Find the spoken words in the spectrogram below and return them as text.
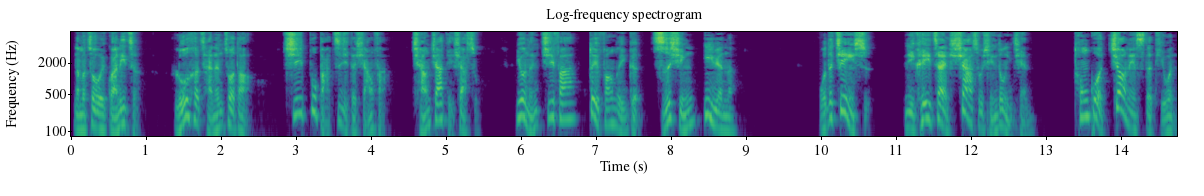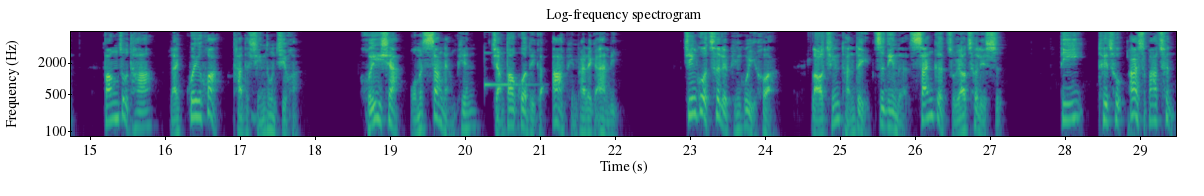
那么作为管理者，如何才能做到既不把自己的想法强加给下属，又能激发对方的一个执行意愿呢？我的建议是，你可以在下属行动以前，通过教练式的提问，帮助他来规划他的行动计划。回忆一下我们上两篇讲到过的一个 R 品牌的一个案例，经过策略评估以后啊。老秦团队制定的三个主要策略是：第一，推出二十八寸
